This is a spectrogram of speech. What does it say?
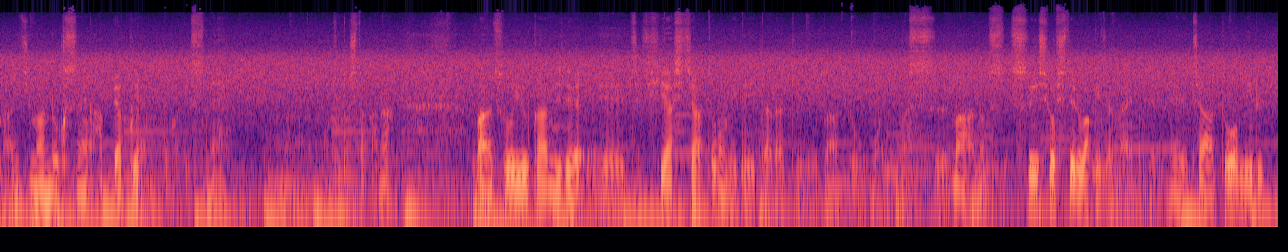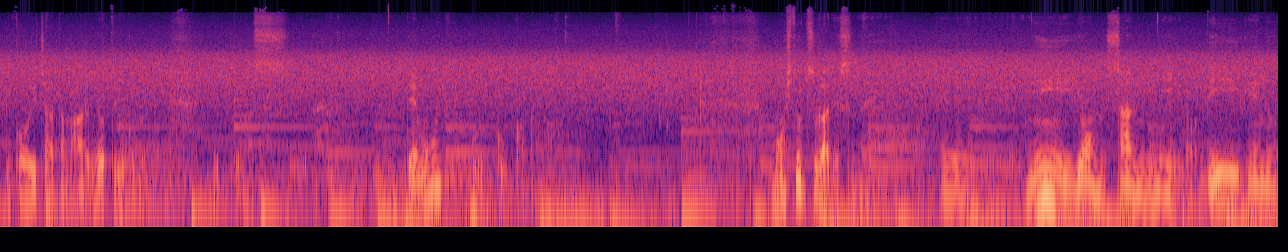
かな。1万6800円とかですね。うんもうちょっとしたかな。まあそういう感じで、えー、冷やしチャートも見ていただければと思います。まああの推奨してるわけじゃないので、えー、チャートを見るこういうチャートもあるよということで言ってます。でもう一個いこうかな。もう一つがですね、えー、2432の dna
